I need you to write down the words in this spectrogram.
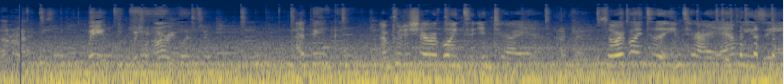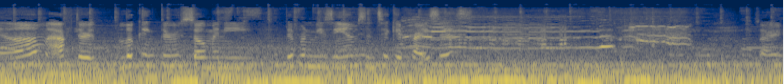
I don't know. Wait, which one are we going to? I think I'm pretty sure we're going to Inter I am. Okay. So we're going to the Inter I am Museum after looking through so many different museums and ticket prices. Sorry.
